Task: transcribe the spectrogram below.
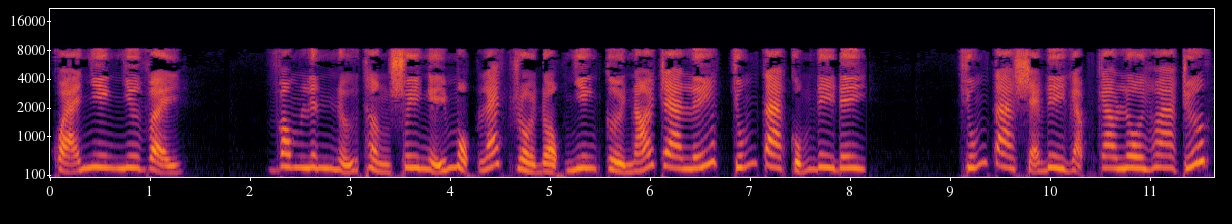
Quả nhiên như vậy. Vong linh nữ thần suy nghĩ một lát rồi đột nhiên cười nói ra lý, chúng ta cũng đi đi. Chúng ta sẽ đi gặp cao lôi hoa trước.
